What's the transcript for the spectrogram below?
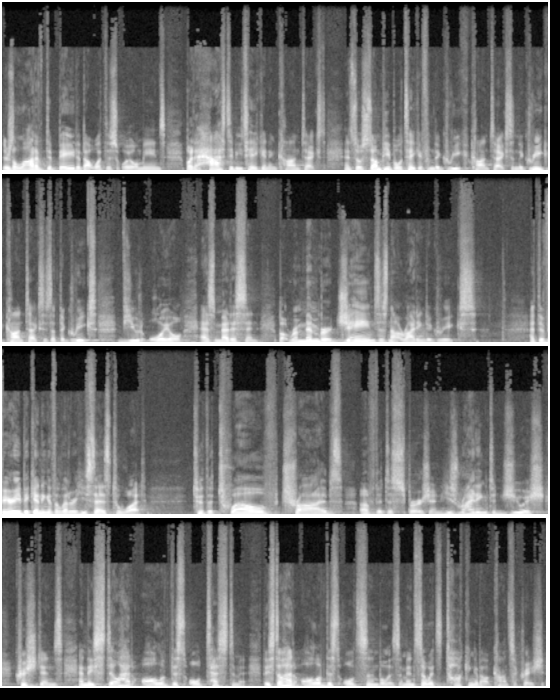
there's a lot of debate about what this oil means, but it has to be taken in context. And so some people take it from the Greek context, and the Greek context is that the Greeks viewed oil as medicine. But remember, James is not writing to Greeks. At the very beginning of the letter, he says to what? To the 12 tribes of the dispersion. He's writing to Jewish Christians, and they still had all of this Old Testament. They still had all of this old symbolism. And so it's talking about consecration.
